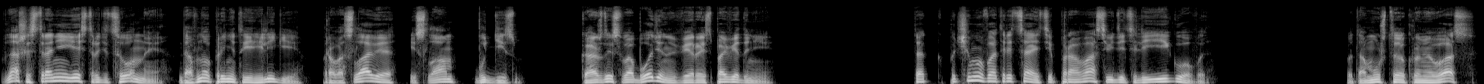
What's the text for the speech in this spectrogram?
В нашей стране есть традиционные, давно принятые религии – православие, ислам, буддизм. Каждый свободен в вероисповедании. Так почему вы отрицаете права свидетелей Иеговы? Потому что, кроме вас,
